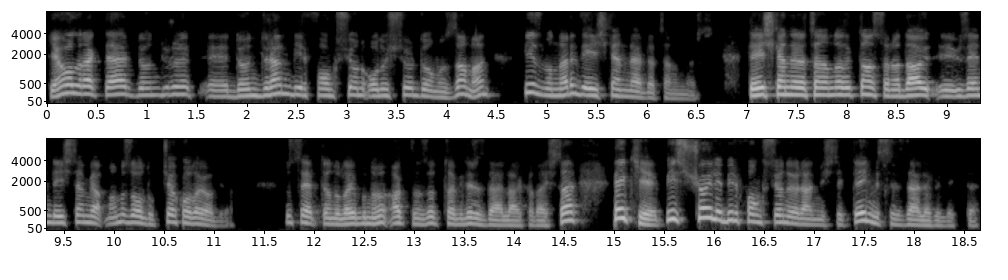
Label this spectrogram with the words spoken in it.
Genel olarak değer e, döndüren bir fonksiyon oluşturduğumuz zaman biz bunları değişkenlerde tanımlarız. Değişkenleri tanımladıktan sonra daha e, üzerinde işlem yapmamız oldukça kolay oluyor. Bu sebepten dolayı bunu aklınızda tutabiliriz değerli arkadaşlar. Peki biz şöyle bir fonksiyon öğrenmiştik değil mi sizlerle birlikte?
